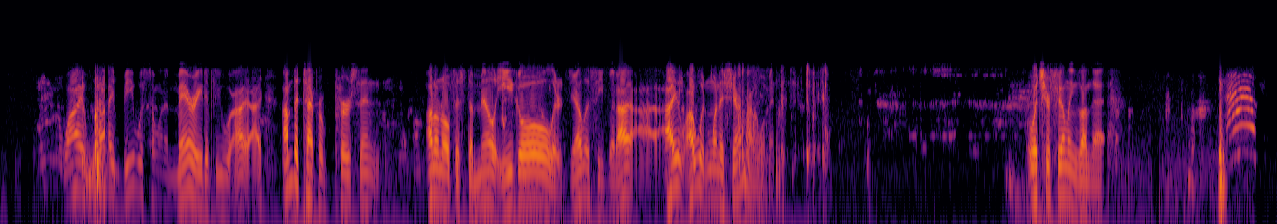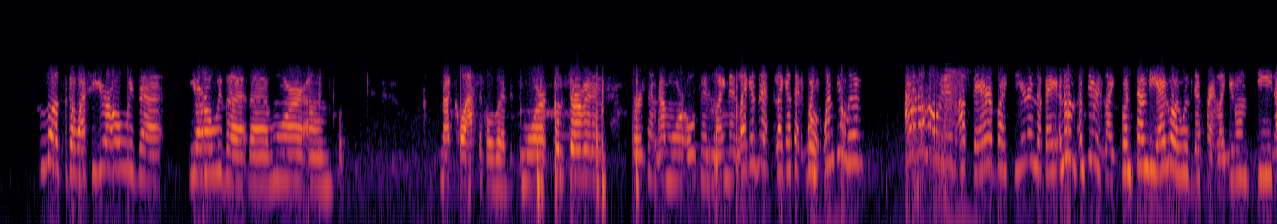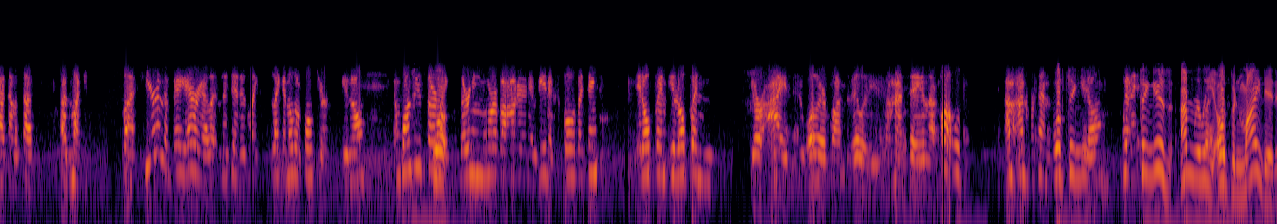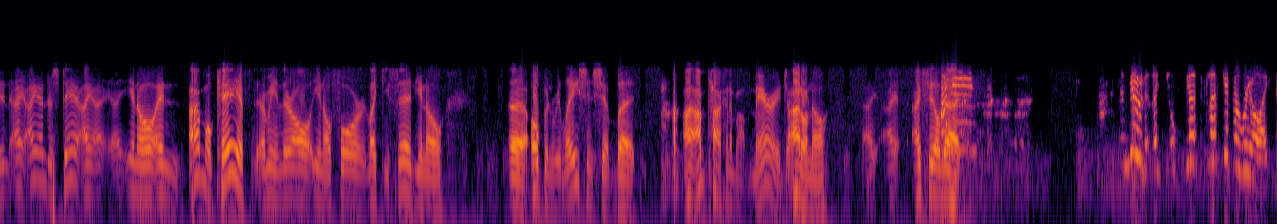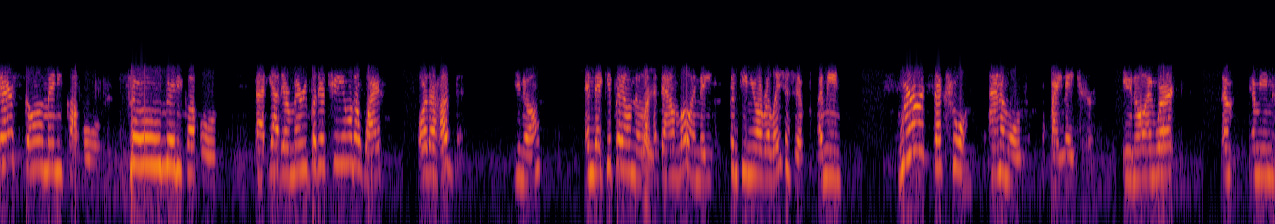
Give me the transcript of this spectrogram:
why why be with someone and married if you I, I I'm the type of person I don't know if it's the male ego or jealousy, but I I I wouldn't want to share my woman. What's your feelings on that? Ah, look, Gawashi, you're always a you're always a the more um not classical, but more conservative person. I'm more open minded. Like I said, like I said, when once you live, I don't know how it is up there, but here in the Bay, no, I'm serious. Like when San Diego, it was different. Like you don't see that kind of stuff as much. But here in the Bay Area, like, legit, it's like like another culture, you know. And once you start Well- like learning more about it and being exposed, I think it open it opened your eyes to other possibilities. I'm not saying that. Oh, I'm 100. percent Well, thing You know. I- thing is, I'm really open-minded, and I I understand. I, I I you know, and I'm okay if I mean they're all you know for like you said, you know, uh open relationship, but I, I'm talking about marriage. I don't know. I I I feel that. I mean, dude, like let's let's keep it real. Like there's so many couples, so many couples that yeah they're married but they're cheating on their wife or their husband, you know, and they keep it on the Right. down low and they continue a relationship. I mean, we're sexual animals by nature, you know, and we're um, I mean,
